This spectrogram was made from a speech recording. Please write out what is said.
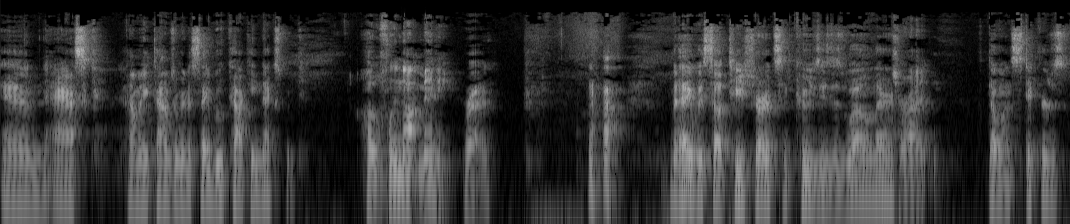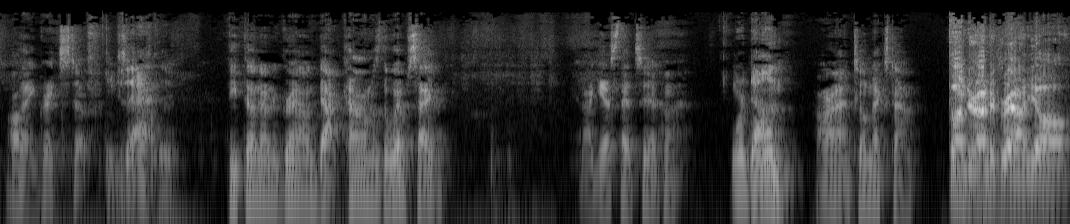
and ask how many times we're going to say Bukkake next week. Hopefully not many. Right. but hey, we sell t shirts and koozies as well in there. That's right. Throwing stickers, all that great stuff. Exactly. TheThunderUnderground.com is the website. And I guess that's it, huh? We're done. All right, until next time. Thunder Underground, y'all.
